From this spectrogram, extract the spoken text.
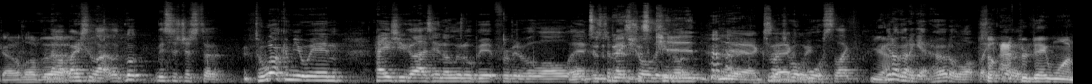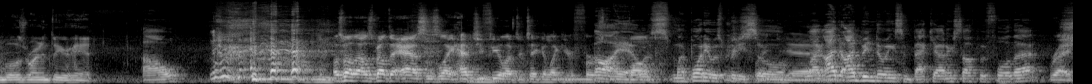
Gotta love that. No, basically like, look, look, this is just to to welcome you in, haze you guys in a little bit for a bit of a lull, and just to make sure that you're not yeah, too much of a exactly. wuss. Like Yeah. you're not going to get hurt a lot, but So you've gotta- after day one, what was running through your head? oh. I was about I was about to ask. Was like, how did you feel after taking like your first? Oh yeah, bump? was, my body was pretty just like, sore. yeah. Like I'd, I'd been doing some backyarding stuff before that. right.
